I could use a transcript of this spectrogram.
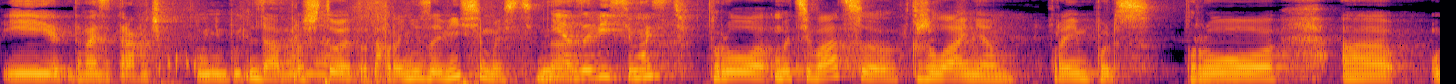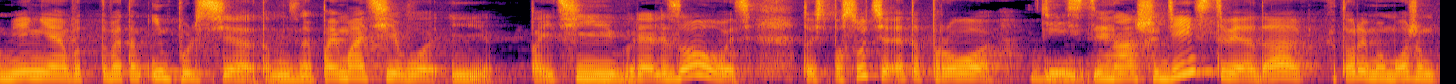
И давай за травочку какую-нибудь. Да, про что это? Да. Про независимость? Независимость. Да? Про мотивацию к желаниям, про импульс, про э, умение вот в этом импульсе, там, не знаю, поймать его и пойти реализовывать. То есть, по сути, это про действия. наши действия, да, которые мы можем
